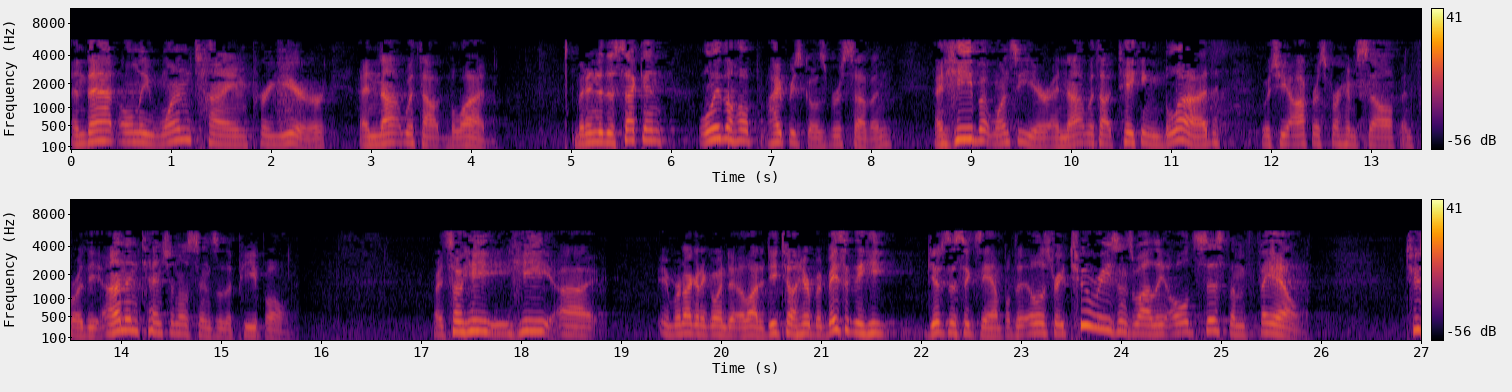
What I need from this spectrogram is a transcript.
And that only one time per year and not without blood. But into the second, only the high priest goes, verse 7, and he but once a year and not without taking blood, which he offers for himself and for the unintentional sins of the people. Right, so he, he uh, we're not going to go into a lot of detail here, but basically he gives this example to illustrate two reasons why the old system failed. Two,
